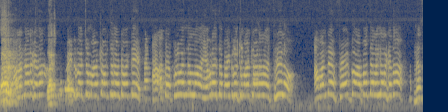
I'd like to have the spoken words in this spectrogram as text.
సార్ వాళ్ళు అన్నారు కదా బయటకు వచ్చి మాట్లాడుతున్నటువంటి అక్కడ పులివెందుల్లో ఎవరైతే బయటకు వచ్చి మాట్లాడారో స్త్రీలు అవన్నీ ఫేక్ అబద్ధాలు అన్నారు కదా నిజ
